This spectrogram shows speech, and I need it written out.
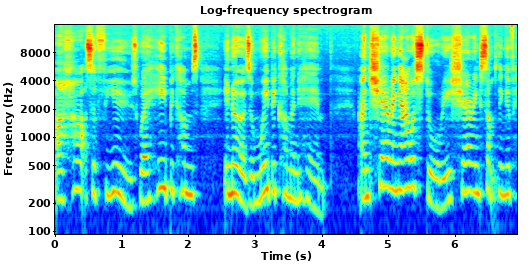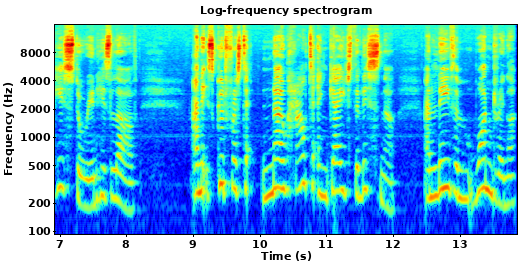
Our hearts are fused where he becomes in us and we become in Him. And sharing our story is sharing something of His story and His love. And it's good for us to know how to engage the listener and leave them wondering uh,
